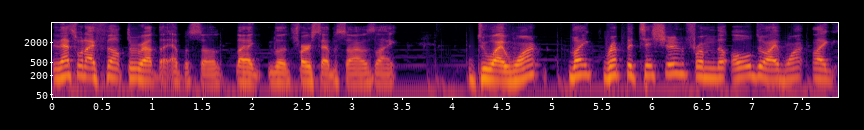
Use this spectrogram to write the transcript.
and that's what I felt throughout the episode. Like the first episode, I was like, do I want like repetition from the old? Do I want like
